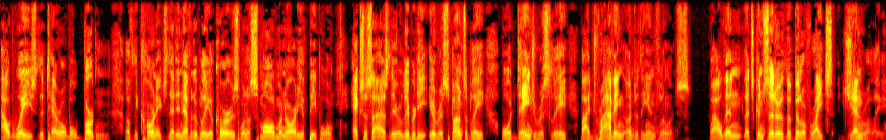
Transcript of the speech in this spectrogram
outweighs the terrible burden of the carnage that inevitably occurs when a small minority of people exercise their liberty irresponsibly or dangerously by driving under the influence. Well, then, let's consider the Bill of Rights generally.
